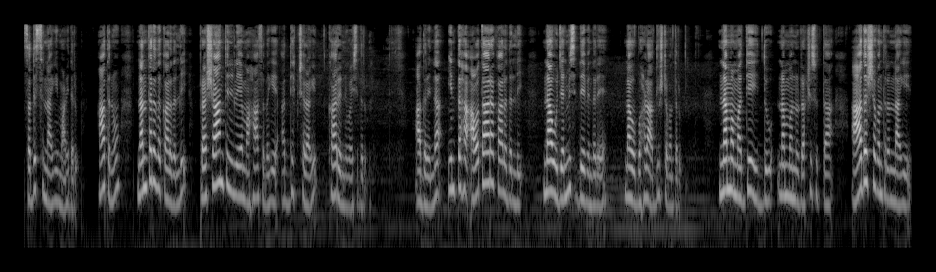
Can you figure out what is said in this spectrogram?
ಸದಸ್ಯನಾಗಿ ಮಾಡಿದರು. ಆತನು ನಂತರದ ಕಾಲದಲ್ಲಿ ಪ್ರಶಾಂತಿ ನಿಲಯ ಮಹಾಸಭೆಗೆ ಅಧ್ಯಕ್ಷರಾಗಿ ಕಾರ್ಯನಿರ್ವಹಿಸಿದರು. ಆದ್ದರಿಂದ ಇಂತಹ ಅವತಾರ ಕಾಲದಲ್ಲಿ ನಾವು ಜನ್ಮಿಸಿದ್ದೇವೆಂದರೆ ನಾವು ಬಹಳ ಅದೃಷ್ಟವಂತರು. ನಮ್ಮ ಮಧ್ಯೆ ಇದ್ದು ನಮ್ಮನ್ನು ರಕ್ಷಿಸುತ್ತಾ ಆದರ್ಶವಂತರನ್ನಾಗಿ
